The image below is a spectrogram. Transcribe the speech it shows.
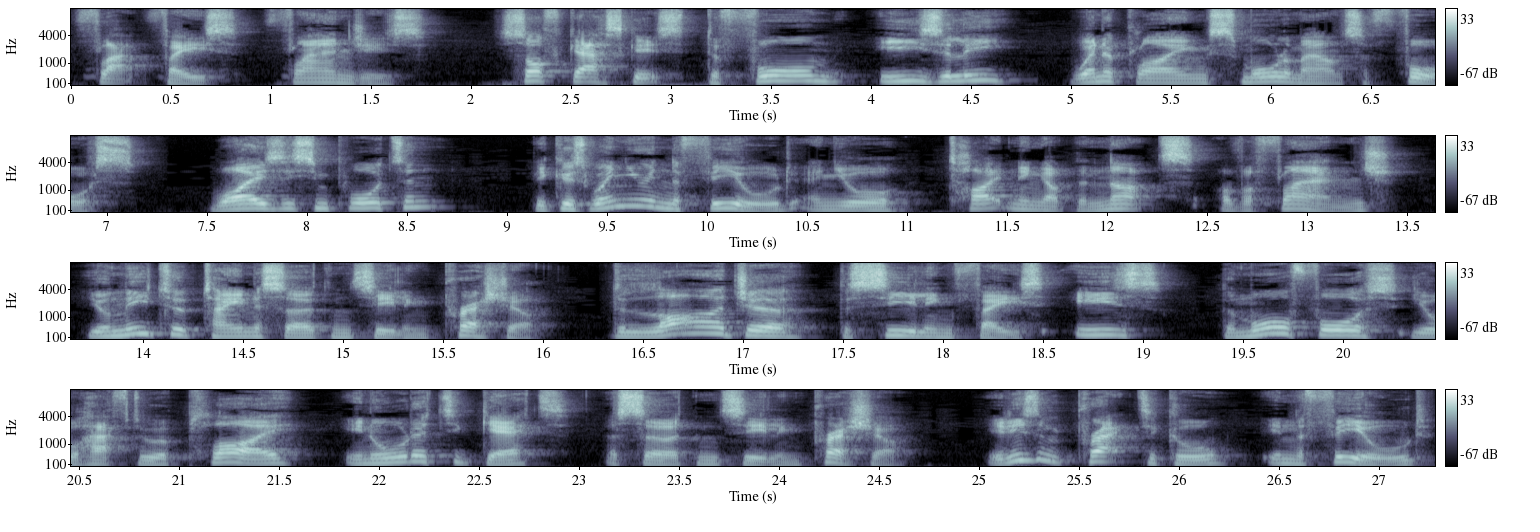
flat face flanges. Soft gaskets deform easily when applying small amounts of force. Why is this important? Because when you're in the field and you're tightening up the nuts of a flange, you'll need to obtain a certain sealing pressure. The larger the sealing face is, the more force you'll have to apply in order to get a certain sealing pressure. It isn't practical in the field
